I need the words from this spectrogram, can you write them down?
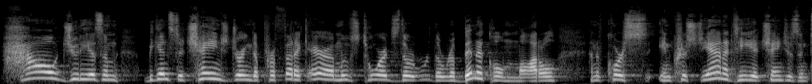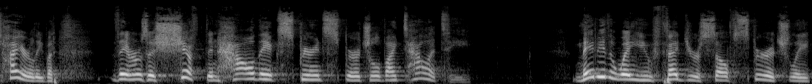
How Judaism begins to change during the prophetic era moves towards the, the rabbinical model. And of course, in Christianity, it changes entirely. But there's a shift in how they experience spiritual vitality. Maybe the way you fed yourself spiritually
